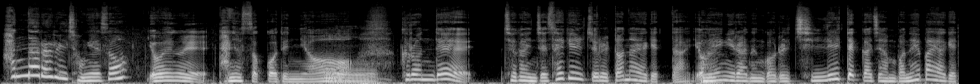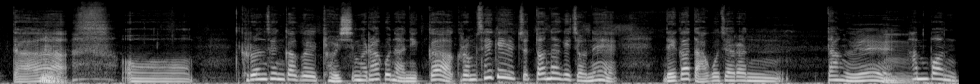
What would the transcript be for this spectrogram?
한 나라를 정해서 여행을 다녔었거든요. 어. 그런데 제가 이제 세계 일주를 떠나야겠다. 여행이라는 거를 질릴 때까지 한번 해봐야겠다. 네. 어, 그런 생각을 결심을 하고 나니까 그럼 세계 일주 떠나기 전에 내가 나고 자란 땅을 음. 한번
